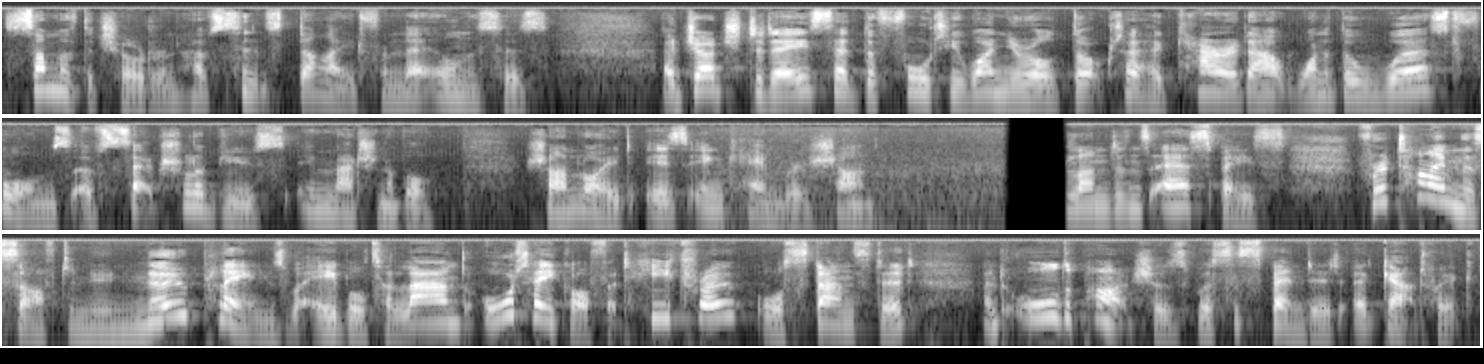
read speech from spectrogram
Some of the children have since died from their illnesses. A judge today said the 41 year old doctor had carried out one of the worst forms of sexual abuse imaginable. Sean Lloyd is in Cambridge. Sean. London's airspace. For a time this afternoon, no planes were able to land or take off at Heathrow or Stansted, and all departures were suspended at Gatwick.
